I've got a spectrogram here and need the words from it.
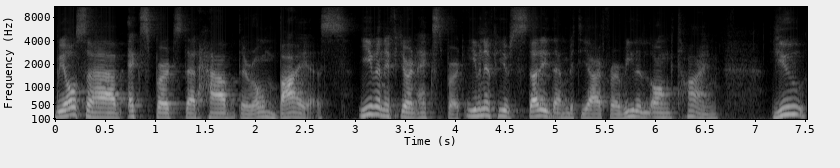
We also have experts that have their own bias. Even if you're an expert, even if you've studied MBTI for a really long time, you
